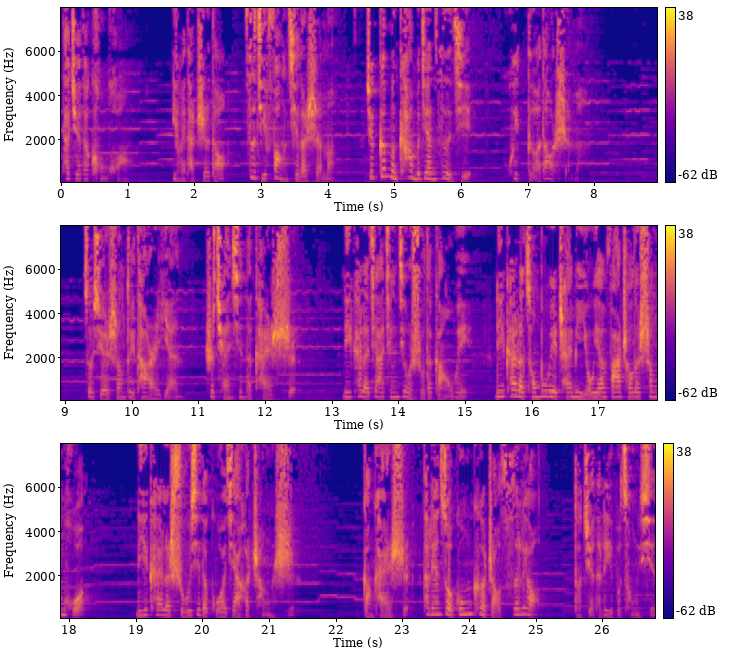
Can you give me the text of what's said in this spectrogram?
他觉得恐慌，因为他知道自己放弃了什么。”却根本看不见自己会得到什么。做学生对他而言是全新的开始，离开了驾轻就熟的岗位，离开了从不为柴米油盐发愁的生活，离开了熟悉的国家和城市。刚开始，他连做功课、找资料都觉得力不从心，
